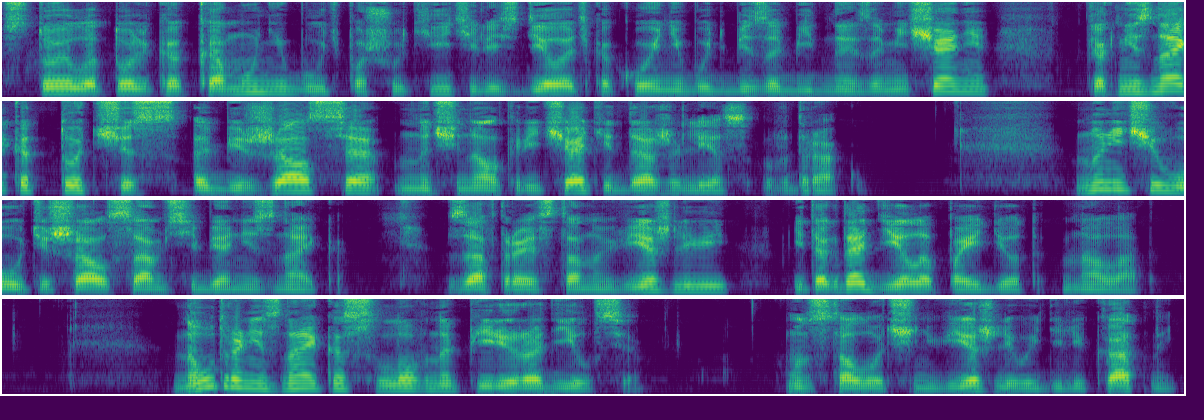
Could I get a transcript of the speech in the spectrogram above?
Стоило только кому-нибудь пошутить или сделать какое-нибудь безобидное замечание, как Незнайка тотчас обижался, начинал кричать и даже лез в драку. Но ничего, утешал сам себя Незнайка. Завтра я стану вежливей, и тогда дело пойдет на лад. На утро Незнайка словно переродился. Он стал очень вежливый, деликатный.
